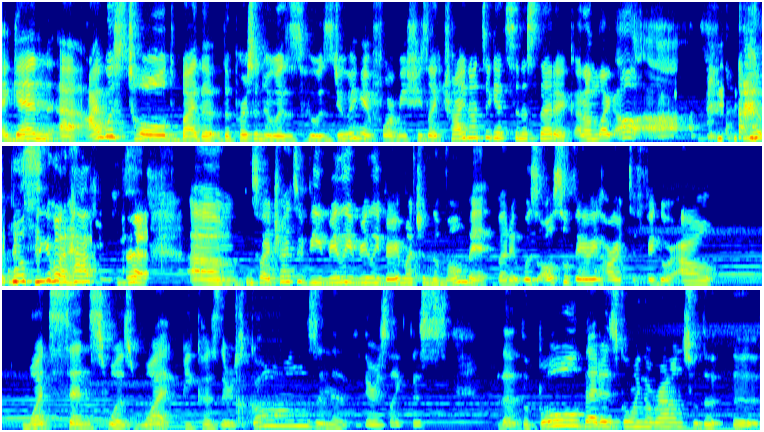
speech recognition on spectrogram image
again uh, i was told by the the person who was who was doing it for me she's like try not to get synesthetic and i'm like oh ah. we'll see what happens um, so i tried to be really really very much in the moment but it was also very hard to figure out what sense was what because there's gongs and then there's like this the the bowl that is going around so the the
